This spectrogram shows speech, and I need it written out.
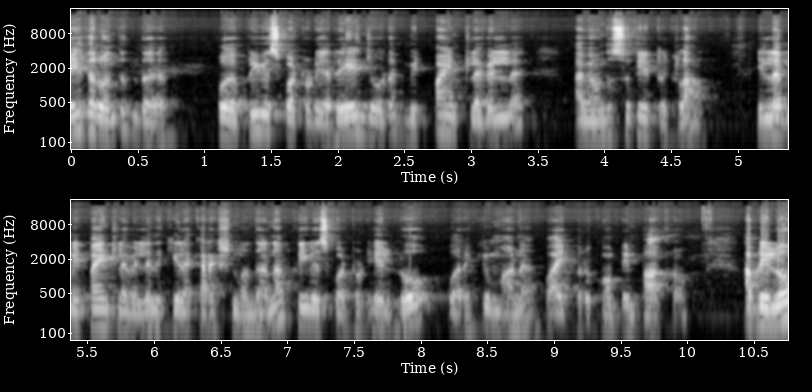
எய்தர் வந்து இந்த ப்ரீவியஸ் குவார்ட்டருடைய ரேஞ்சோட மிட் பாயிண்ட் லெவலில் அவன் வந்து சுற்றிட்டு இருக்கலாம். இல்லை மிட் பாயிண்ட் லெவல்லேருந்து கீழே கரெக்ஷன் வந்தான்னா ப்ரீவியஸ் குவார்ட்டருடைய லோ வரைக்குமான வாய்ப்பு இருக்கும் அப்படின்னு பார்க்குறோம். அப்படி லோ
